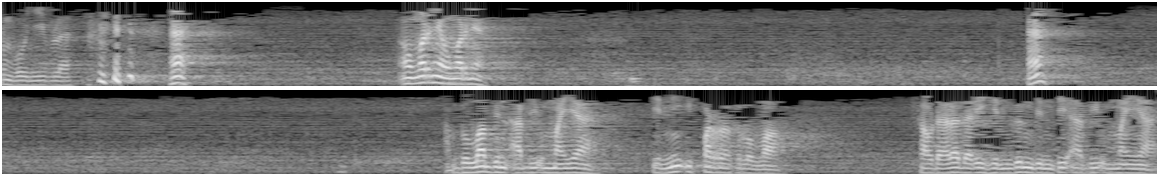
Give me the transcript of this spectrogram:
Sembunyi pula. Hah? Umarnya, Umarnya. Hah? Abdullah bin Abi Umayyah. Ini ipar Rasulullah. Saudara dari Hindun binti Abi Umayyah.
